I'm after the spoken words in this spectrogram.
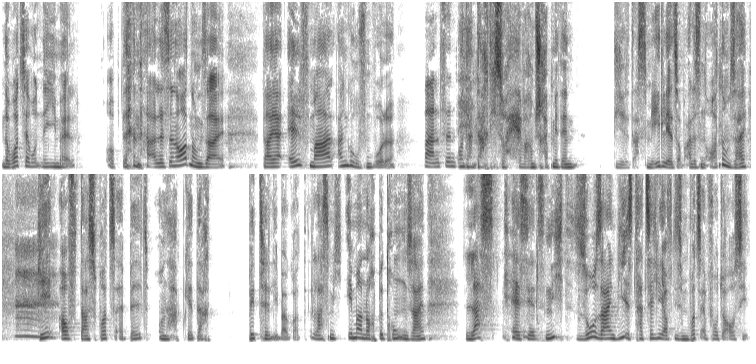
eine WhatsApp und eine E-Mail, ob denn alles in Ordnung sei. Da ja elfmal angerufen wurde. Wahnsinn. Und dann dachte ich so, hä, warum schreibt mir denn die, das Mädel jetzt, ob alles in Ordnung sei? Geh auf das WhatsApp-Bild und hab gedacht, bitte, lieber Gott, lass mich immer noch betrunken sein. Lass es jetzt nicht so sein, wie es tatsächlich auf diesem WhatsApp-Foto aussieht.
